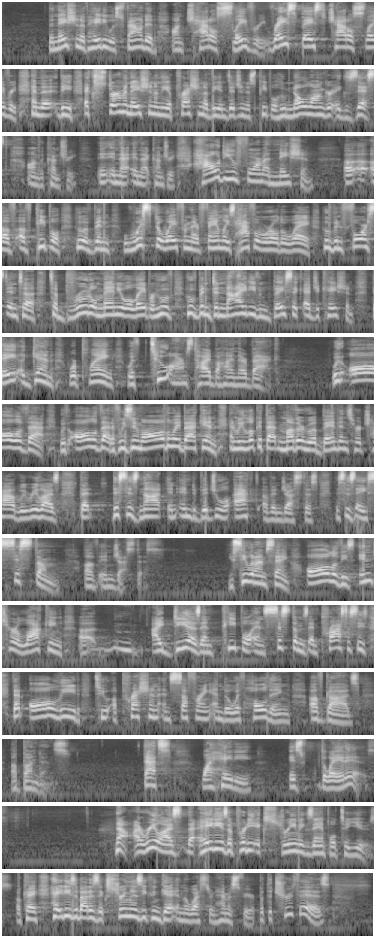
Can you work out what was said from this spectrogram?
The nation of Haiti was founded on chattel slavery, race based chattel slavery, and the, the extermination and the oppression of the indigenous people who no longer exist on the country, in, in, that, in that country. How do you form a nation Uh, uh, of, of people who have been whisked away from their families half a world away, who've been forced into to brutal manual labor, who have, who've been denied even basic education. They, again, were playing with two arms tied behind their back. With all of that, with all of that, if we zoom all the way back in and we look at that mother who abandons her child, we realize that this is not an individual act of injustice, this is a system of injustice. You see what I'm saying? All of these interlocking uh, ideas and people and systems and processes that all lead to oppression and suffering and the withholding of God's abundance. That's why Haiti is the way it is. Now, I realize that Haiti is a pretty extreme example to use, okay? Haiti is about as extreme as you can get in the Western Hemisphere. But the truth is,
